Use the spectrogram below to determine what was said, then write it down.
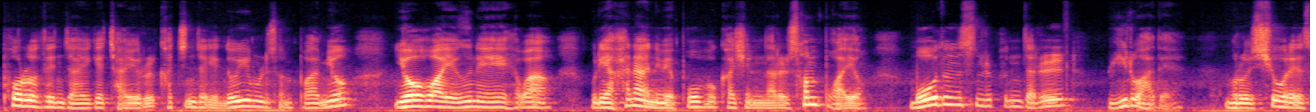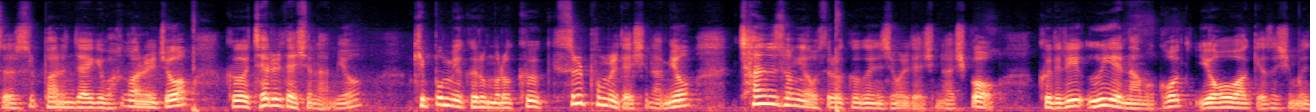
포로된 자에게 자유를 갇힌 자에게 노임을 선포하며 여호와의 은혜의 해와 우리 하나님의 보복하시는 날을 선포하여 모든 슬픈 자를 위로하되 무릇 10월에서 슬퍼하는 자에게 화관을 줘 그 죄를 대신하며 기쁨의 그름으로 그 슬픔을 대신하며 찬송의 옷으로 그 근심을 대신하시고 그들이 의의 나무 곧 여호와께서 심은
